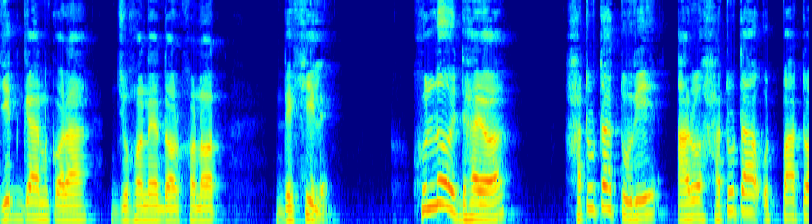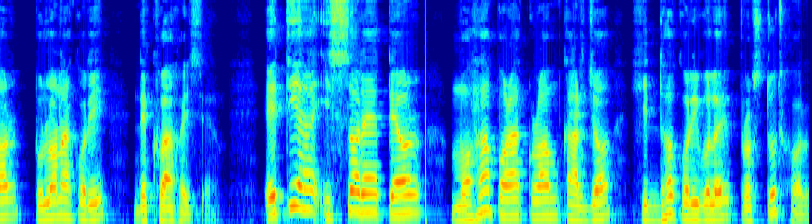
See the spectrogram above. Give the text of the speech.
গীত গান কৰা জোহনে দৰ্শনত দেখিলে। ষোল্ল অধ্যায়ত সাতোটা তুৰি আৰু সাতোটা উৎপাতৰ তুলনা কৰি দেখুওৱা হৈছে। এতিয়া ঈশ্বৰে তেওঁৰ মহাপৰাক্ৰম কাৰ্য সিদ্ধ কৰিবলৈ প্ৰস্তুত হ'ল।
